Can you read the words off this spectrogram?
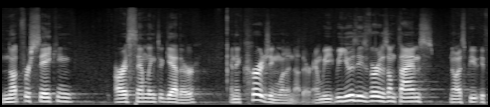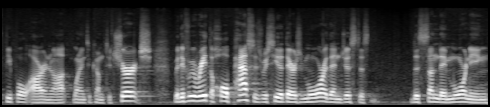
not forsaking our assembling together, and encouraging one another. And we, we use these verses sometimes you know, as pe- if people are not wanting to come to church. But if we read the whole passage, we see that there's more than just this, this Sunday morning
